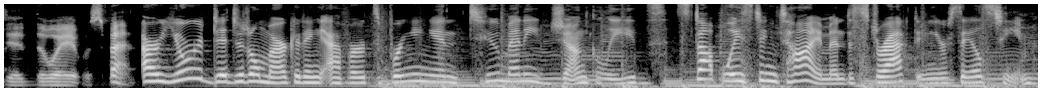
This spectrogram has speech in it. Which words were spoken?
did the way it was spent. Are your digital marketing efforts bringing in too many junk leads? Stop wasting time and distracting your sales team.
